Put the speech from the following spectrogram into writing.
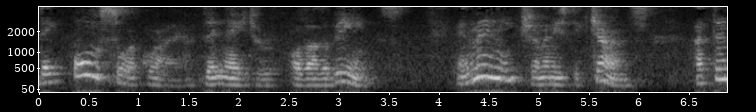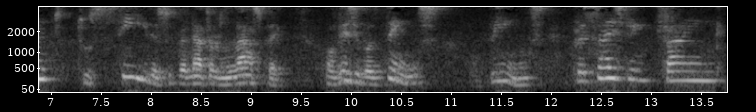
they also acquire the nature of other beings. And many shamanistic chants attempt to see the supernatural aspect of visible things or beings precisely trying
